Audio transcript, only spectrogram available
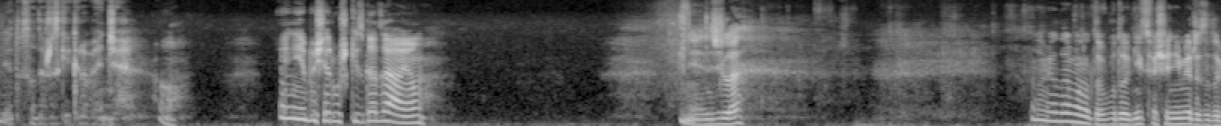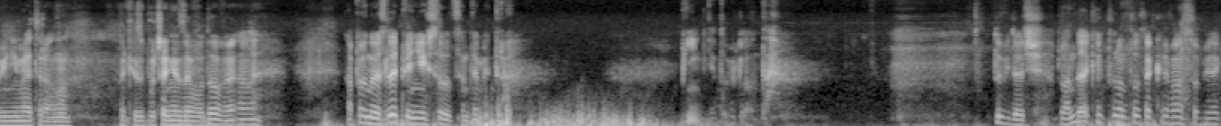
Gdzie to są te wszystkie krawędzie? O. I niby się różki zgadzają. Nie jest źle. No wiadomo, no to w budownictwie się nie mierzy co do milimetra. No. Takie zboczenie zawodowe, ale na pewno jest lepiej niż co do centymetra. Pięknie to wygląda. Tu widać plandekę, którą to zakrywam sobie jak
